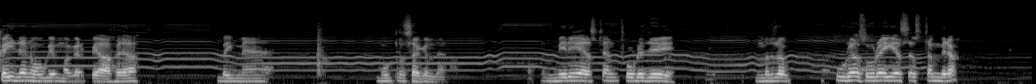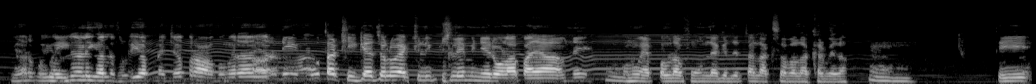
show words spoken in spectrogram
ਕਈ ਦਿਨ ਹੋ ਗਏ ਮਗਰ ਪਿਆ ਹੋਇਆ ਬਈ ਮੈਂ ਮੋਟਰਸਾਈਕਲ ਲੈਣਾ। ਮੇਰੇ ਇਸ ਟਾਈਮ ਥੋੜੇ ਜੇ ਮਤਲਬ ਪੂਰਾ ਸੂਰਾ ਹੀ ਹੈ ਸਿਸਟਮ ਮੇਰਾ। ਯਾਰ ਕੋਈ ਉਹਦੇ ਵਾਲੀ ਗੱਲ ਥੋੜੀ ਆਪਣੇ ਚ ਭਰਾ ਤੂੰ ਮੇਰਾ ਯਾਰ। ਨਹੀਂ ਉਹ ਤਾਂ ਠੀਕ ਹੈ ਚਲੋ ਐਕਚੁਅਲੀ ਪਿਛਲੇ ਮਹੀਨੇ ਰੌਲਾ ਪਾਇਆ ਉਹਨੇ। ਉਹਨੂੰ ਐਪਲ ਦਾ ਫੋਨ ਲੈ ਕੇ ਦਿੱਤਾ ਲੱਖ ਸਵਾ ਲੱਖ ਰੁਪਏ ਦਾ। ਹੂੰ। ਤੇ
